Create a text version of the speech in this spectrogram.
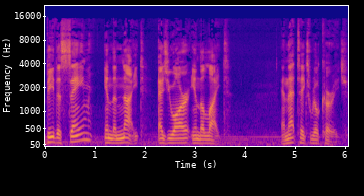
Be the same in the night as you are in the light. And that takes real courage.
